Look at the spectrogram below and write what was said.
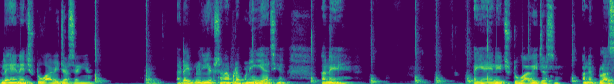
એટલે એનએચ ટુ આવી જશે અહીંયા. આ ટાઈપની રિએક્શન આપણે ભણી ગયા છીએ. અને અહીંયા એનએચ ટુ આવી જશે અને પ્લસ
